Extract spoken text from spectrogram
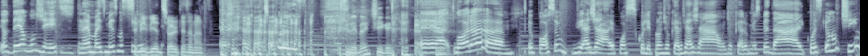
eu dei alguns jeitos, né? Mas mesmo assim... Você vivia do seu artesanato. É, tipo isso. Esse meme é antigo, hein? É, agora eu posso viajar, eu posso escolher para onde eu quero viajar, onde eu quero me hospedar, e coisas que eu não tinha,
